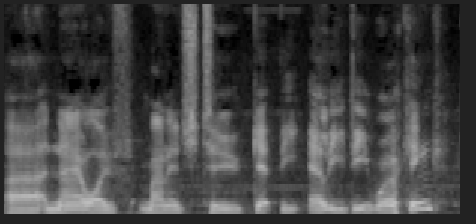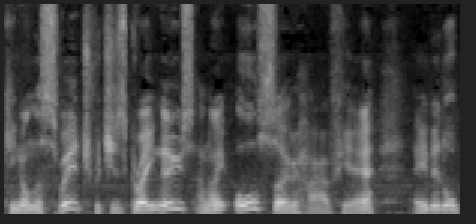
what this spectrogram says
Uh, now I've managed to get the LED working, clicking on the switch, which is great news. And I also have here a little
